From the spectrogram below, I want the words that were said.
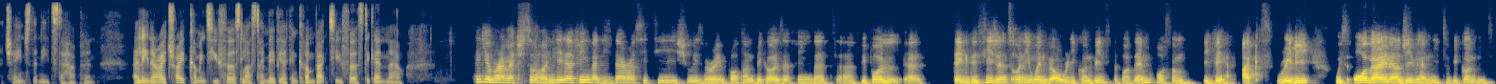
the change that needs to happen? Alina, I tried coming to you first last time. Maybe I can come back to you first again now. Thank you very much. So indeed, I think that this diversity issue is very important because I think that uh, people uh, take decisions only when they're really convinced about them or some if they act really with all their energy, they need to be convinced.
